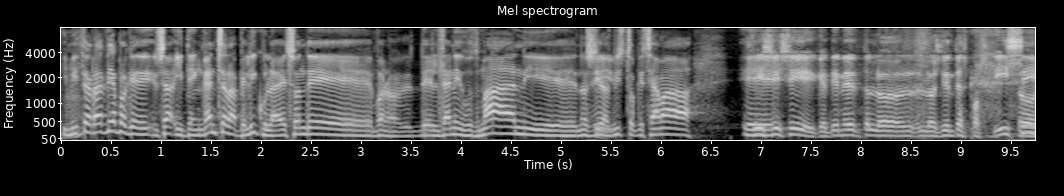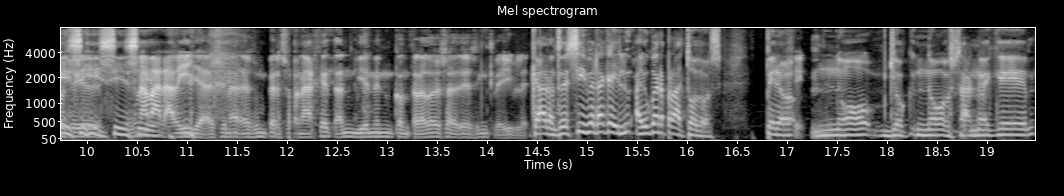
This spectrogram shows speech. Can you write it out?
Y me hizo gracia porque, o sea, y te engancha la película, ¿eh? son de, bueno, del Danny Guzmán y eh, no sé si has visto, que se llama Sí, sí, sí, que tiene los, dientes postizos. Sí, sí, sí. Es una maravilla, es, un personaje tan bien encontrado, es, increíble. Claro, entonces sí, verá que hay, lugar para todos, pero no, yo, no, o sea, no hay que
